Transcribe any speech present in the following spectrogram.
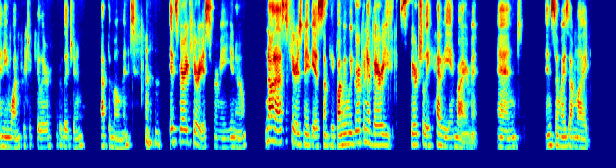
any one particular religion at the moment. it's very curious for me, you know. Not as curious maybe as some people. I mean, we grew up in a very spiritually heavy environment. And in some ways, I'm like,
